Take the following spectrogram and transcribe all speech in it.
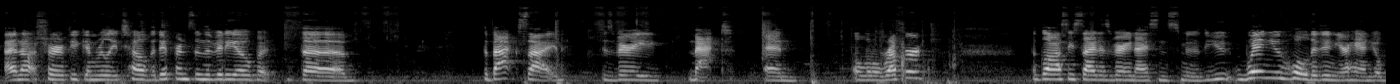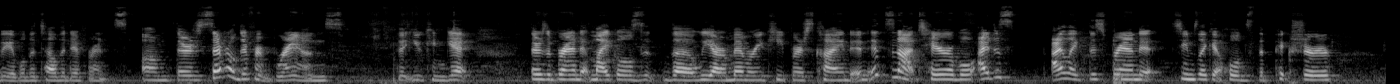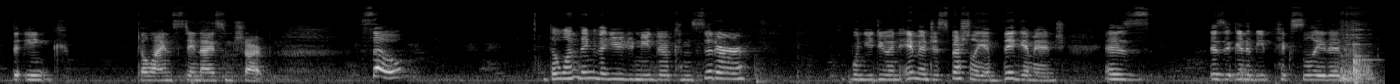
I'm not sure if you can really tell the difference in the video, but the, the back side is very matte and a little rougher. The glossy side is very nice and smooth. You, When you hold it in your hand, you'll be able to tell the difference. Um, there's several different brands that you can get. There's a brand at Michael's, the We Are Memory Keepers kind, and it's not terrible. I just, I like this brand. It seems like it holds the picture, the ink, the lines stay nice and sharp. So, the one thing that you need to consider when you do an image, especially a big image, is, is it gonna be pixelated?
